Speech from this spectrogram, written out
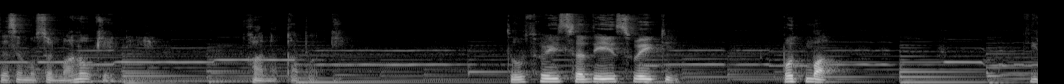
جیسے مسلمانوں کے لیے خانہ کعبہ کی۔ دوسری صدی عیسوی کی بدھ مت کی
